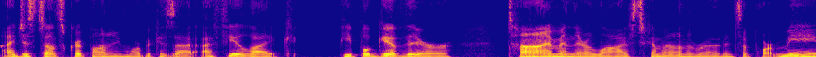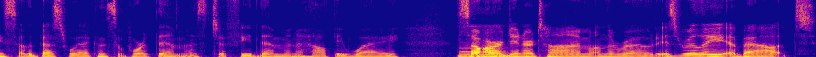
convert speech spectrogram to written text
I just don't script on anymore because I, I feel like people give their time and their lives to come out on the road and support me. So the best way I can support them is to feed them in a healthy way. So our dinner time on the road is really about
